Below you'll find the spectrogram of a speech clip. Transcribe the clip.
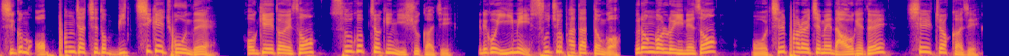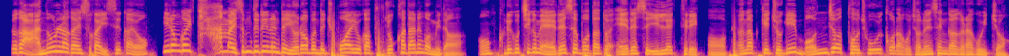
지금 업황 자체도 미치게 좋은데 거기에 더해서 수급적인 이슈까지 그리고 이미 수주 받았던 거 그런 걸로 인해서 뭐 7, 8월쯤에 나오게 될 실적까지 그가 안 올라갈 수가 있을까요? 이런 걸 다 말씀드리는데 여러분들 좋아요가 부족하다는 겁니다. 어 그리고 지금 LS보다도 LS 일렉트릭 어 변압기 쪽이 먼저 더 좋을 거라고 저는 생각을 하고 있죠.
